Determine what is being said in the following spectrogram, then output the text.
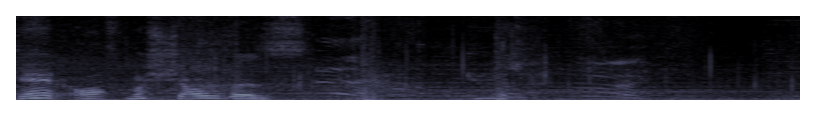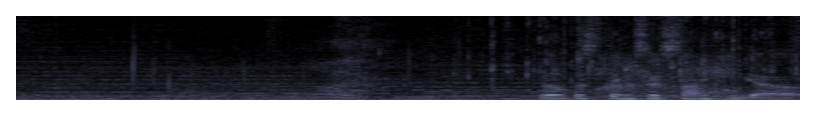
Get off my shoulders. Good. Build this thing so Sam can get up.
